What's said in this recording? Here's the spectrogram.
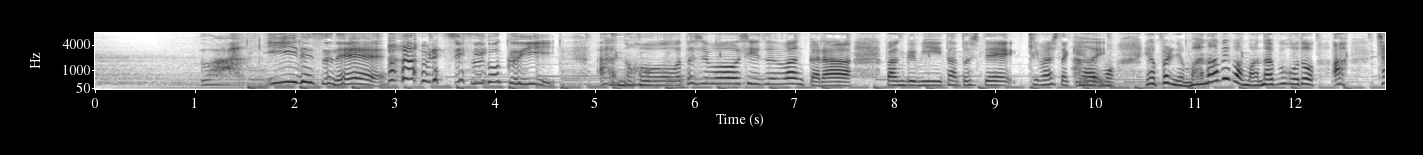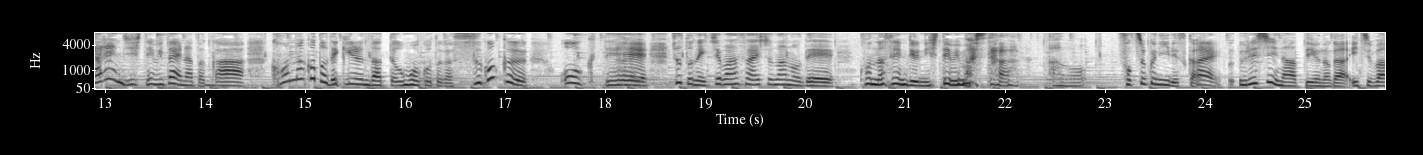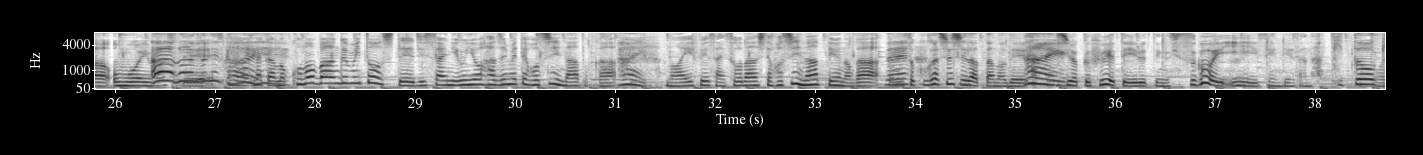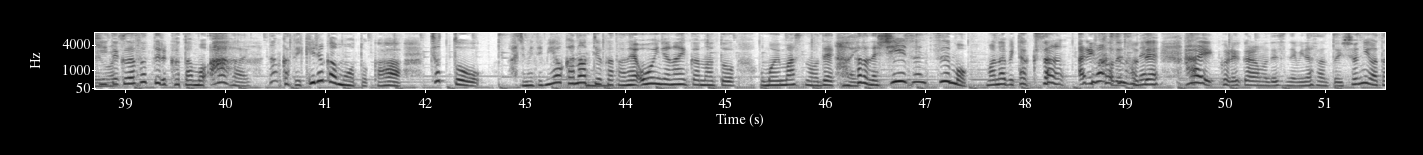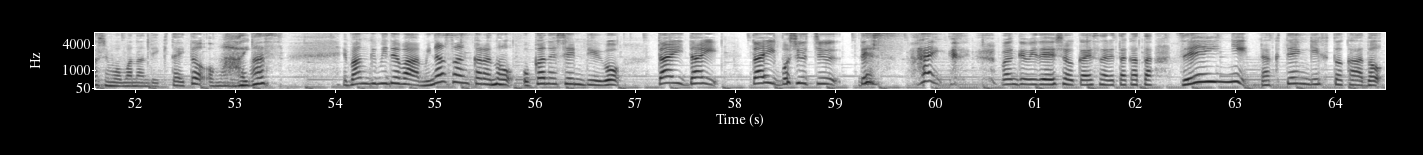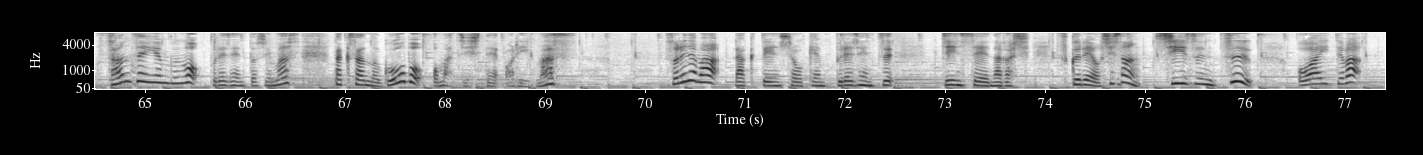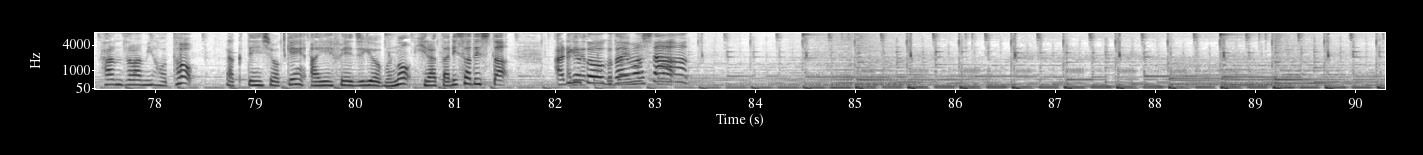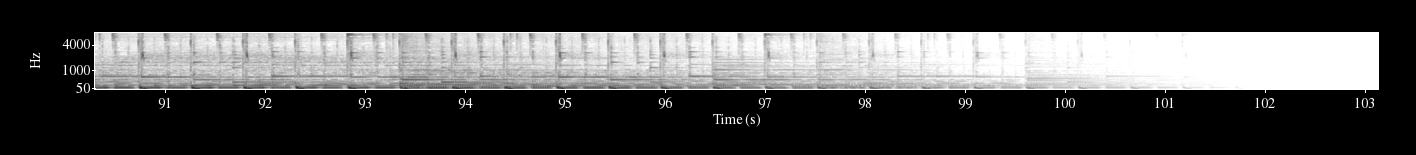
うわ、いいですね。嬉しいすごくいい。あのー私もシーズン1から番組担当してきましたけれども、やっぱりね学べば学ぶほどあチャレンジしてみたいなとか、こんなことできるんだって思うことがすごく多くて、ちょっとね一番最初なのでこんな川柳にしてみました。あの率直にいいですか、はい。嬉しいなっていうのが一番思いまして。なんかあのこの番組通して実際に運用を始めてほしいなとか、はい。あの IFA さんに相談してほしいなっていうのが、ね。そこが趣旨だったので、はい。投資欲増えているっていうのすごいいい川柳だなときっと聞いてくださってる方もあ、はい。なんかできるかもとかちょっと始めてみようかなっていう方ね、多いんじゃないかなと思いますので、はい。ただねシーズン2も学びたくさんありますのでね。はいこれからもですね皆さんと一緒に私も学んでいきたいと思います、え番組では皆さんからのお金川柳を大大大募集中です。はい。番組で紹介された方全員に楽天ギフトカード3000円分をプレゼントします。たくさんのご応募お待ちしております。それでは楽天証券プレゼンツ人生流し作れよ資産シーズン2お相手は半沢美穂と楽天証券 IFA 事業部の平田理沙でした。ありがとうございました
